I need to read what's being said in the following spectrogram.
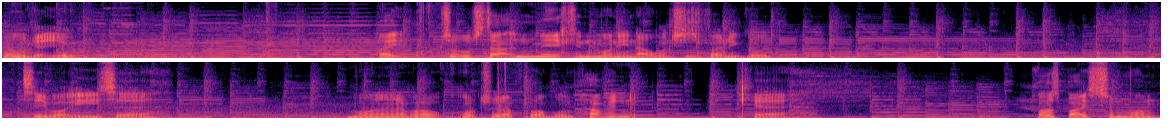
We'll get you. Right, so we're starting making money now, which is very good. See what he's uh, moaning about. What's your problem? Having care. Caused by someone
